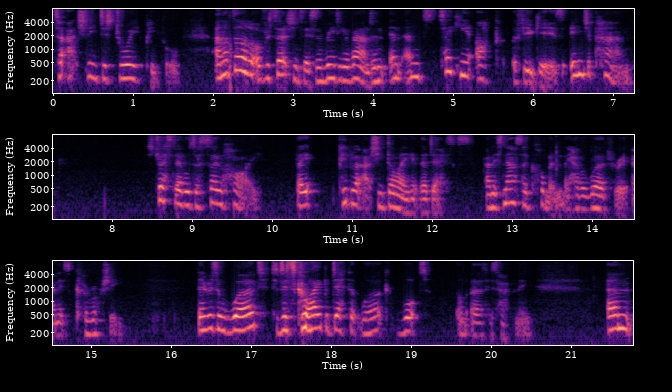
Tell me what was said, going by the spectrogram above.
to actually destroy people? And I've done a lot of research into this and reading around and, and, and taking it up a few gears. In Japan, stress levels are so high, they people are actually dying at their desks. And it's now so common, they have a word for it, and it's karoshi. There is a word to describe a death at work. What on earth is happening? Um,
